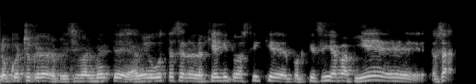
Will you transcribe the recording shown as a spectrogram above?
lo encuentro claro, principalmente. A mí me gusta esa analogía que tú así que ¿por qué se llama pie? O sea,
